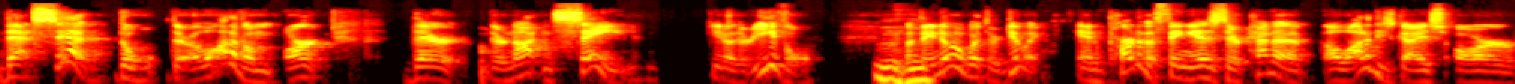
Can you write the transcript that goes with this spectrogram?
That said, the, there a lot of them aren't. They're they're not insane. You know, they're evil, mm-hmm. but they know what they're doing. And part of the thing is they're kind of a lot of these guys are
